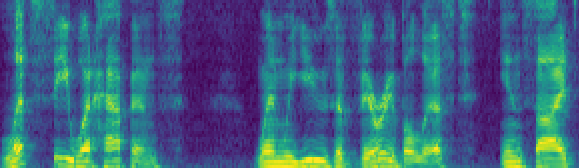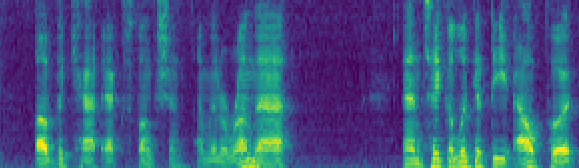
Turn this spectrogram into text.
Let's see what happens when we use a variable list inside of the catx function. I'm going to run that and take a look at the output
